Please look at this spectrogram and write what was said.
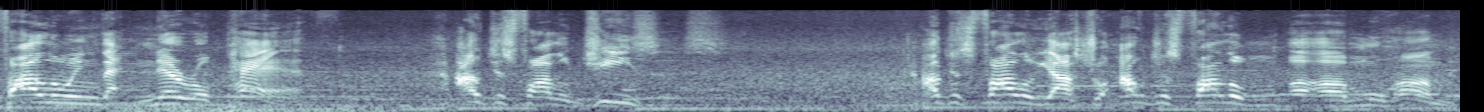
following that narrow path, I'll just follow Jesus. I'll just follow Yahshua. I'll just follow uh, uh, Muhammad.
